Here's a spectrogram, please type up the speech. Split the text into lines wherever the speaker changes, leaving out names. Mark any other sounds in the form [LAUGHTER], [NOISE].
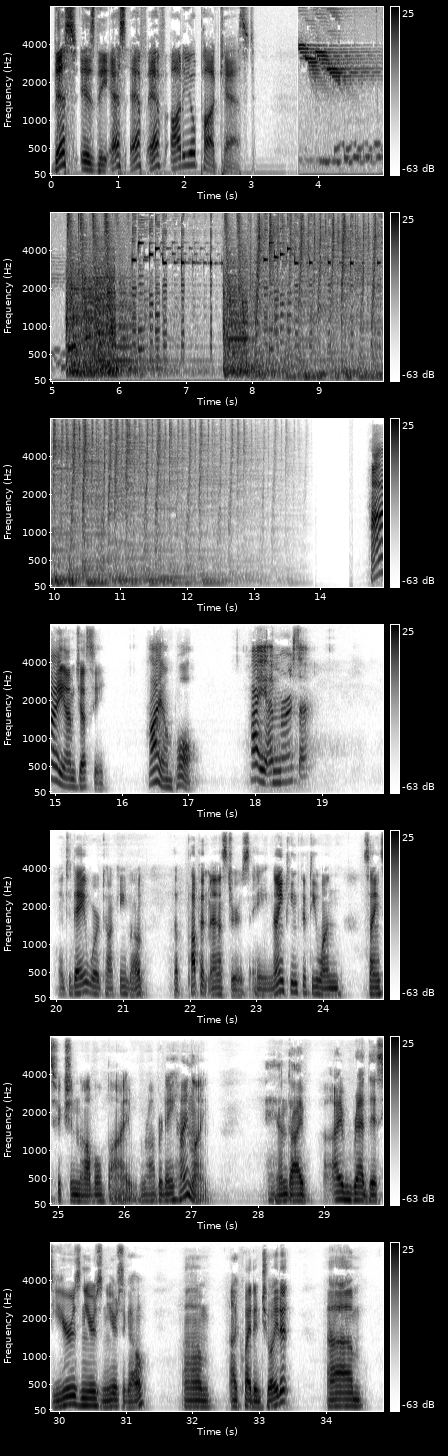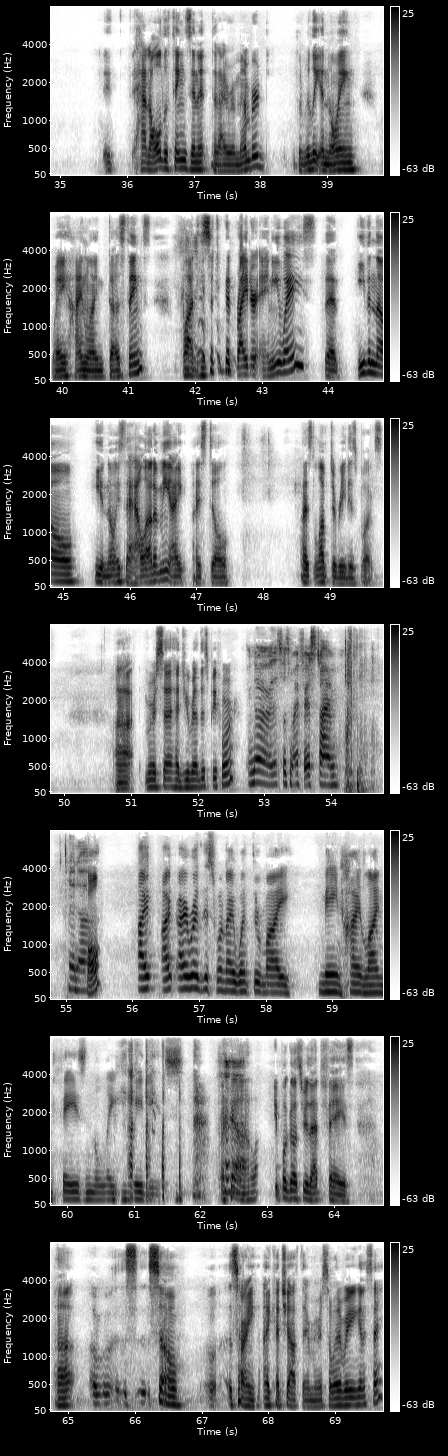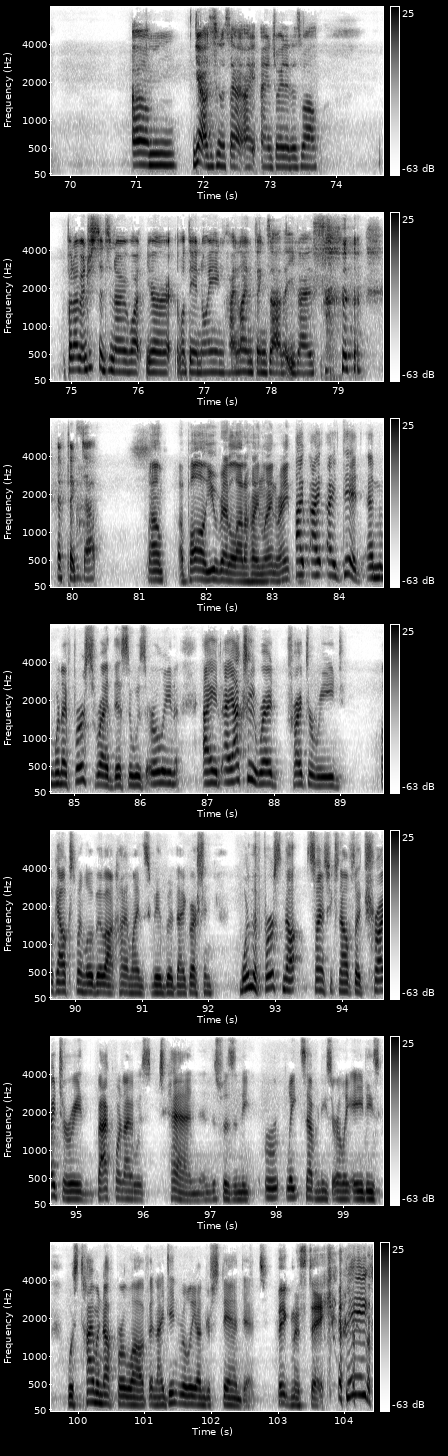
This is the SFFaudio Podcast.
Hi, I'm Jesse,
Hi, I'm Paul.
Hi, I'm Marissa.
and today we're talking about The Puppet Masters, a 1951 science fiction novel by Robert A. Heinlein. And I I read this years and years and years ago. Um, I quite enjoyed it. Um, it had all the things in it that I remembered. The really annoying way Heinlein does things, but he's such a good writer, anyways. That even though he annoys the hell out of me, I I still I love to read his books. Uh, Marissa, had you read this before?
No, this was my first time. And uh,
Paul?
I, I, I read this when I went through my main Heinlein phase in the late [LAUGHS] 80s.
yeah, a lot of people go through that phase. Uh, uh, so, uh, sorry, I cut you off there, Marissa. What were you going to say?
um, yeah, I was just gonna say I, I enjoyed it as well. But I'm interested to know what your what the annoying Heinlein things are that you guys [LAUGHS] have picked up.
Well, uh, Paul, you read a lot of Heinlein, right?
I, I, I did. And when I first read this, it was early. In, I, I actually read, tried to read. Okay, I'll explain a little bit about Heinlein. This will be a bit of digression. One of the first no, science fiction novels I tried to read back when I was 10, and this was in the er, late 70s, early 80s, was Time Enough for Love, and I didn't really understand it.
Big mistake. [LAUGHS]
big,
